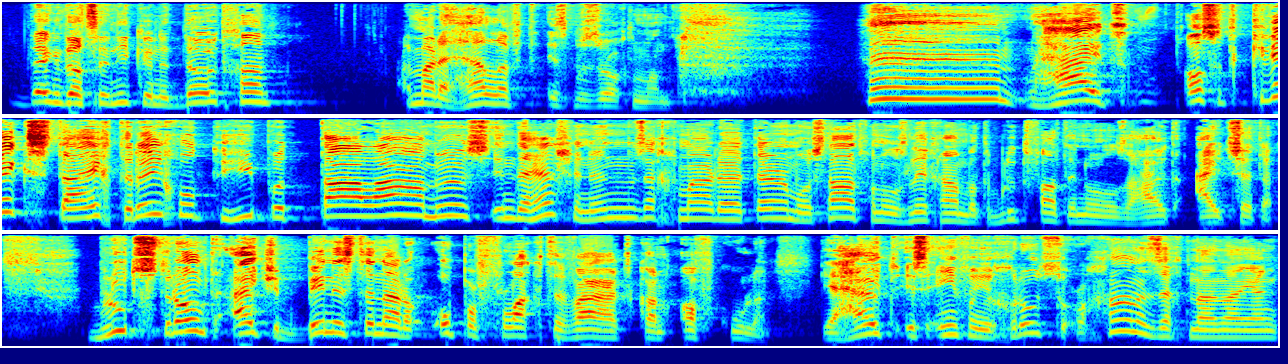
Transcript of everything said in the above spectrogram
denkt dat ze niet kunnen doodgaan. Maar de helft is bezorgd man. Ehm, huid. Als het kwik stijgt, regelt de hypothalamus in de hersenen, zeg maar de thermostaat van ons lichaam, dat de bloedvaten in onze huid uitzetten. Bloed stroomt uit je binnenste naar de oppervlakte waar het kan afkoelen. Je huid is een van je grootste organen, zegt Nanayan.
